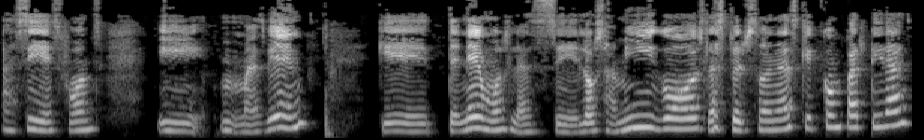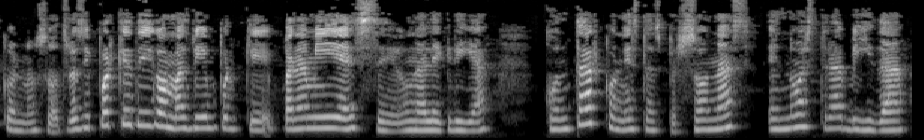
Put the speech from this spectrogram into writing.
Así es, Fons. Y más bien que tenemos las, eh, los amigos, las personas que compartirán con nosotros. ¿Y por qué digo más bien? Porque para mí es eh, una alegría contar con estas personas en nuestra vida,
